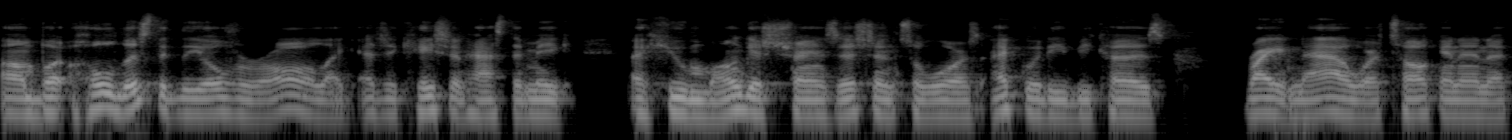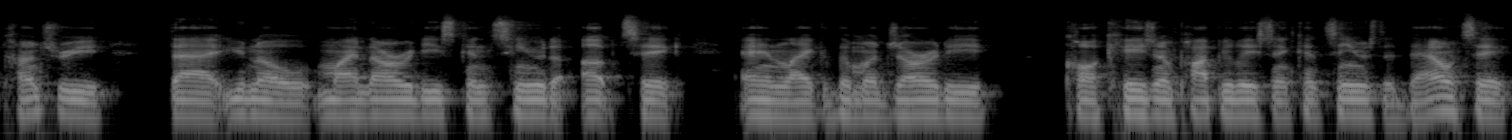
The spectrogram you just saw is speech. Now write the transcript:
um, but holistically overall like education has to make a humongous transition towards equity because right now we're talking in a country that you know minorities continue to uptick and like the majority caucasian population continues to downtick.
